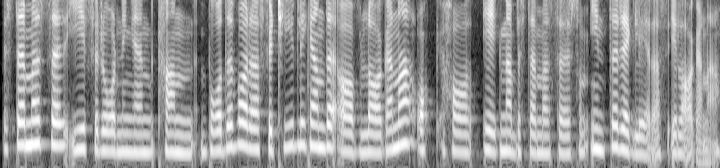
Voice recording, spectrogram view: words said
Bestämmelser i förordningen kan både vara förtydligande av lagarna och ha egna bestämmelser som inte regleras i lagarna.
